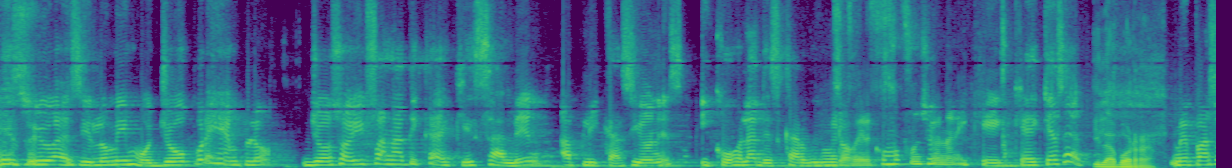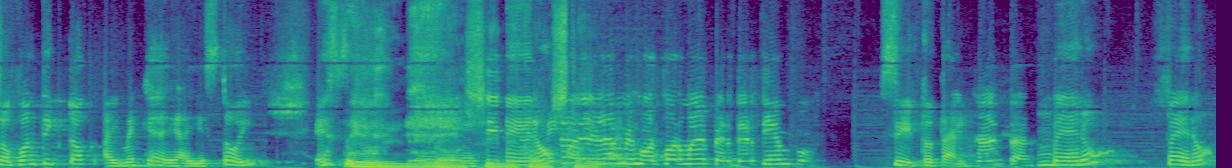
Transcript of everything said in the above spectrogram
Eso iba a decir lo mismo. Yo, por ejemplo, yo soy fanática de que salen aplicaciones y cojo las descargo y miro a ver cómo funciona y qué, qué hay que hacer. Y la borra. Me pasó con TikTok, ahí me quedé, ahí estoy. Este, Uy, no, sí Pero-. Es la mejor forma de perder tiempo. sí, total. Me encanta. Pero, pero,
